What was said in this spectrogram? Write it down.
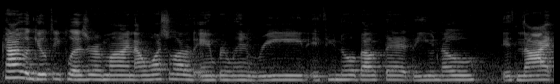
kind of a guilty pleasure of mine. I watch a lot of Amberlynn Reid. If you know about that, then you know if not,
